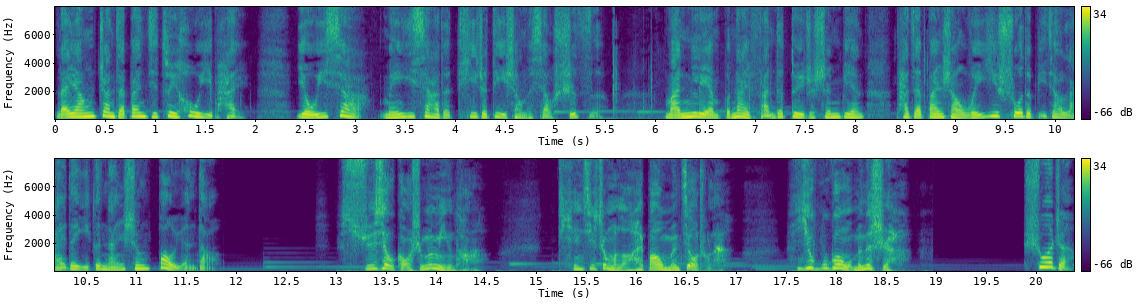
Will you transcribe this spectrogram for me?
莱阳站在班级最后一排，有一下没一下的踢着地上的小石子，满脸不耐烦的对着身边他在班上唯一说的比较来的一个男生抱怨道：“学校搞什么名堂？”天气这么冷，还把我们叫出来，又不关我们的事。说着，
